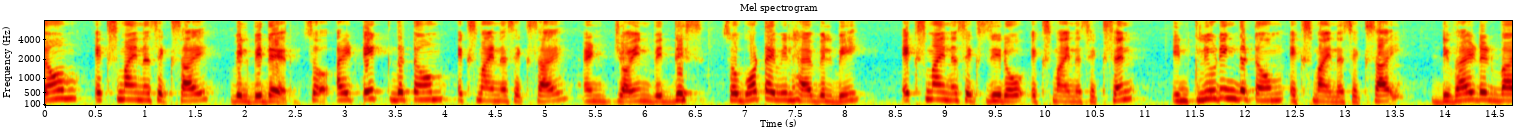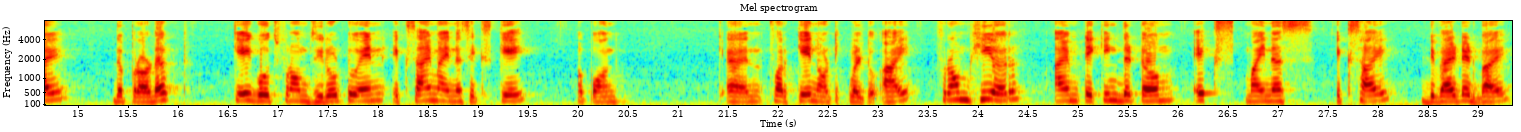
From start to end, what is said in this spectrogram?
term x minus x i will be there. So, I take the term x minus x i and join with this. So, what I will have will be x minus x 0 x minus x n including the term x minus x i divided by the product k goes from 0 to n x i minus x k upon uh, for k not equal to i from here I am taking the term x minus x i divided by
